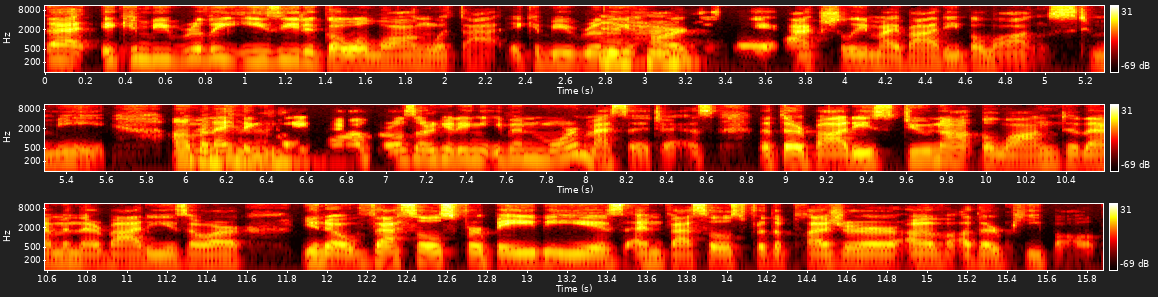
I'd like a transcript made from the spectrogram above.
that it can be really easy to go along with that. It can be really mm-hmm. hard to say, actually, my body belongs to me. Um, mm-hmm. And I think mm-hmm. right now girls are getting even more messages that their bodies do not belong to them and their bodies are, you know, vessels for babies and vessels for the pleasure of other people.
